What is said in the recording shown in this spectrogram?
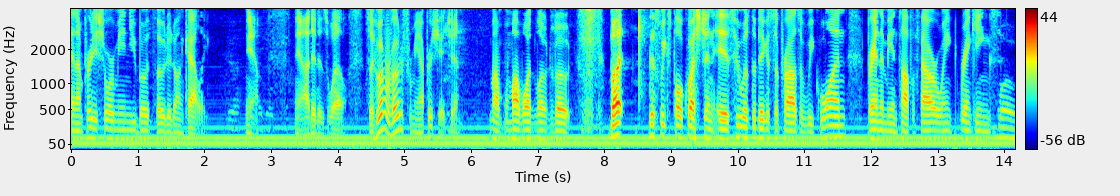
And I'm pretty sure me and you both voted on Callie. Yeah. Yeah. Yeah, I did as well. So whoever voted for me, I appreciate you. My, my one lone vote. But this week's poll question is who was the biggest surprise of week one? Brandon being top of power rank- rankings. Whoa.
